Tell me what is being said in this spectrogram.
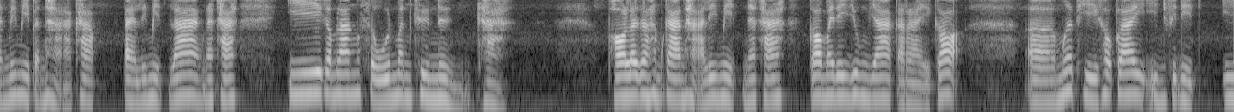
นไม่มีปัญหาครับแต่ลิมิตล่างนะคะ e กำลัง 0 มันคือ 1 ค่ะ พอเราจะทำการหาลิมิตนะคะ ก็ไม่ได้ยุ่งยากอะไรก็เมื่อ t เข้าใกล้ infinity e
